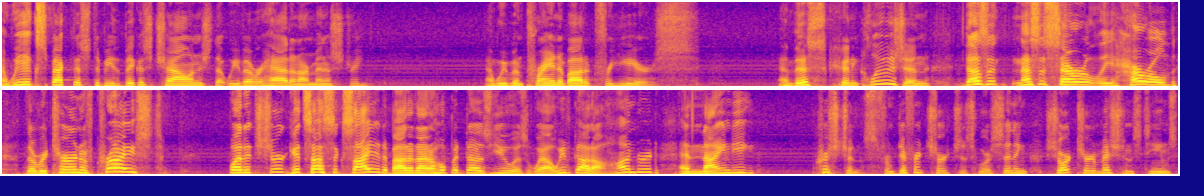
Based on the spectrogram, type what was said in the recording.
And we expect this to be the biggest challenge that we've ever had in our ministry. And we've been praying about it for years. And this conclusion doesn't necessarily herald the return of Christ, but it sure gets us excited about it. I hope it does you as well. We've got 190 Christians from different churches who are sending short term missions teams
